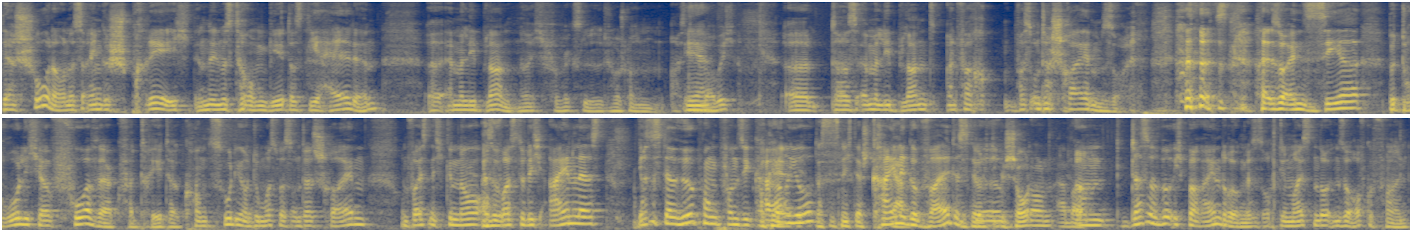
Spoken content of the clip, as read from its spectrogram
Der Showdown ist ein Gespräch, in dem es darum geht, dass die Heldin, äh, Emily Blunt, ne, ich verwechsel die Schauspielerin, heißt Ja. glaube ich, äh, dass Emily Blunt einfach was unterschreiben soll. also ein sehr bedrohlicher Vorwerkvertreter kommt zu dir und du musst was unterschreiben und weißt nicht genau, Also- auf was du dich einlässt. Das ist der Höhepunkt von Sicario. Okay, das ist nicht der- Keine ja, Gewalt. Ist, der richtige Showdown, aber ähm, das ist wirklich beeindruckend. Das ist auch den meisten Leuten so aufgefallen,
